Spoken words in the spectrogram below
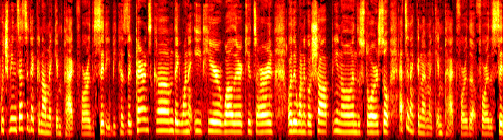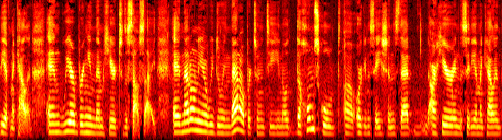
which means that's an economic impact for the city because the parents come, they want to eat here while their kids are, or they want to go shop, you know, in the store. So that's an economic impact for the for the city of McAllen, and we are bringing them here to the South Side. And not only are we doing that opportunity, you know, the homeschooled uh, organizations that are here in the city of McAllen,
